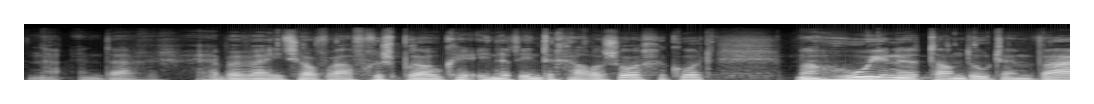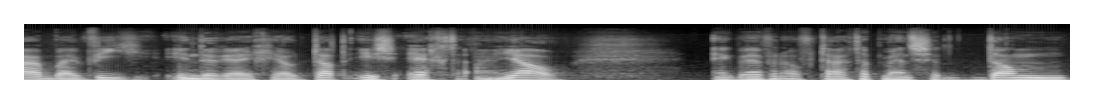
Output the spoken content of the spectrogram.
Nou, en daar hebben wij iets over afgesproken in het integrale zorgakkoord. Maar hoe je het dan doet en waar, bij wie in de regio, dat is echt aan jou. Ik ben ervan overtuigd dat mensen dan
